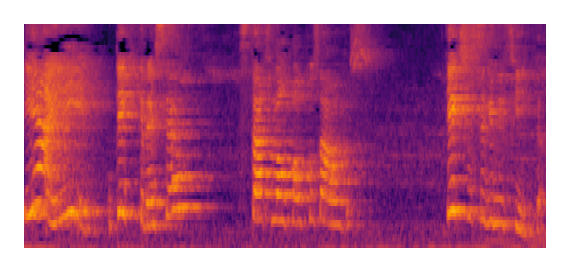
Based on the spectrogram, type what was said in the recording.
E aí, o que, que cresceu? Staphylococcus aureus. O que, que isso significa?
